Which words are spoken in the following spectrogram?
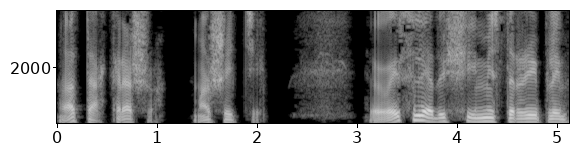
«Вот так, хорошо, можешь идти. Вы следующий, мистер Рипли».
